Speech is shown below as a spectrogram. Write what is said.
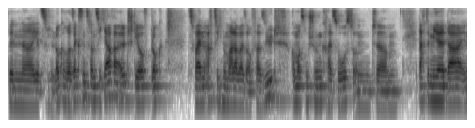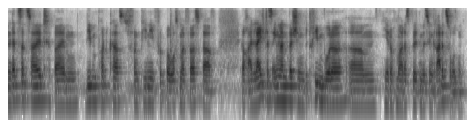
bin äh, jetzt lockere 26 Jahre alt, stehe auf Block 82 normalerweise auf der Süd, komme aus dem schönen Kreis Soest und ähm, dachte mir, da in letzter Zeit beim lieben Podcast von Pini Football Was My First Love doch ein leichtes England-Bashing betrieben wurde, ähm, hier doch mal das Bild ein bisschen gerade zu rücken.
